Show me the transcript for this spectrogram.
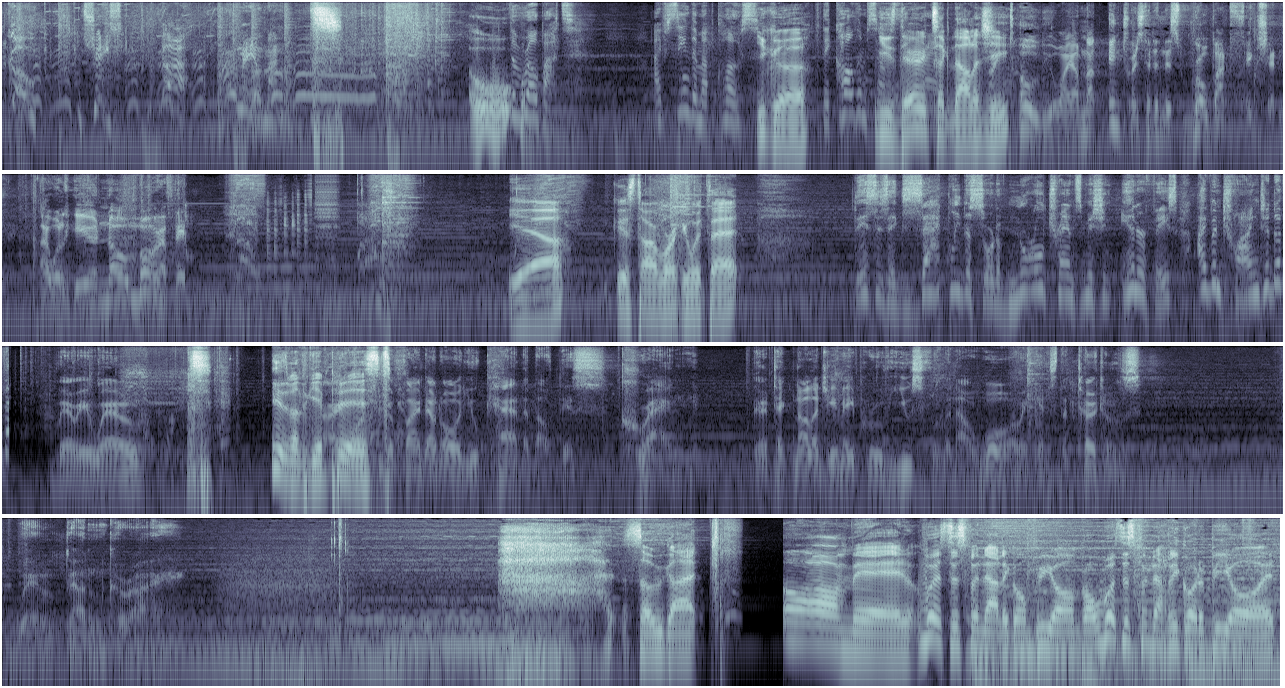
Go, Chase. Ah, mailman. Ooh. The robots. I've seen them up close. You could They call themselves use their Krang. technology. Told you I am not interested in this robot fiction. I will hear no more of it. Yeah. You could start working with that. This is exactly the sort of neural transmission interface I've been trying to develop. Very well. He's about to get I want you pissed. to find out all you can about this Krang. Their technology may prove useful in our war against the turtles. Well done, Karai. So we got. Oh man, what's this finale gonna be on, bro? What's this finale gonna be on?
